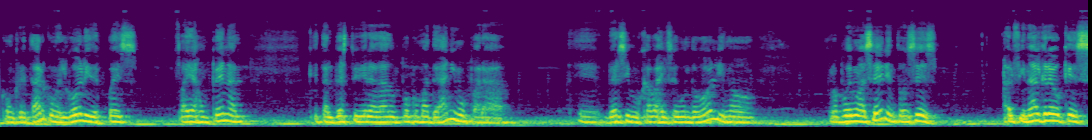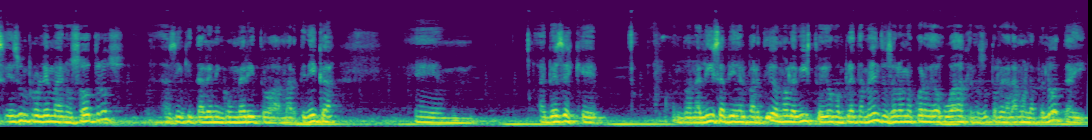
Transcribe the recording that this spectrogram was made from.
concretar con el gol y después fallas un penal que tal vez te hubiera dado un poco más de ánimo para eh, ver si buscabas el segundo gol y no, no lo pudimos hacer. Entonces, al final creo que es, es un problema de nosotros, sin quitarle ningún mérito a Martinica. Eh, hay veces que cuando analizas bien el partido, no lo he visto yo completamente, solo me acuerdo de dos jugadas que nosotros regalamos la pelota y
